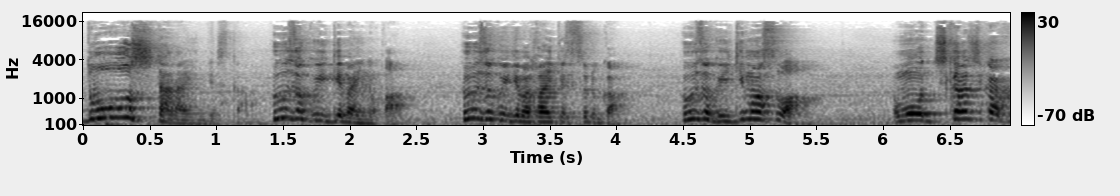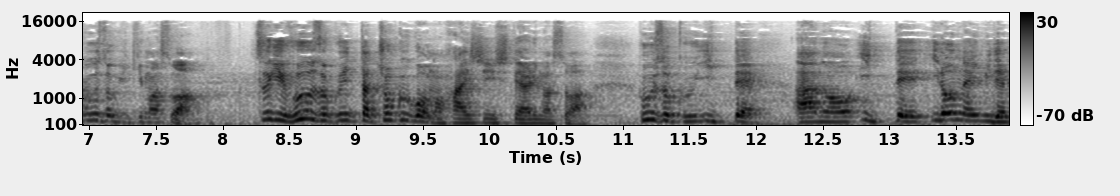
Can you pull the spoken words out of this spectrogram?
どうしたらいいんですか？風俗行けばいいのか？風俗行けば解決するか？風俗行きますわ。もう近々風俗行きますわ。次風俗行った直後の配信してやりますわ。風俗行ってあの行っていろんな意味で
